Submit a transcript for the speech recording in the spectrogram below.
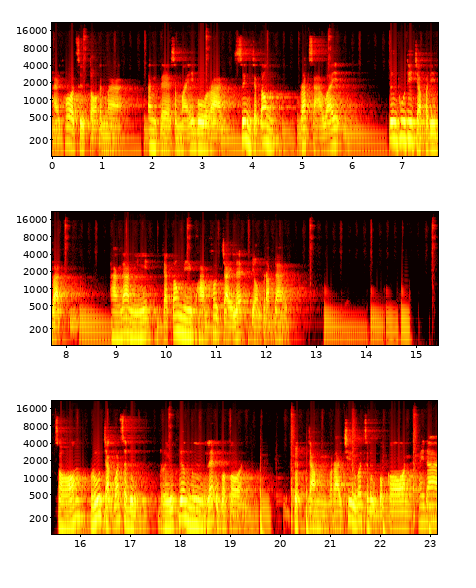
ถ่ายทอดสืบต่อกันมา ตั้งแต่สมัยโบราณ ซึ่งจะต้องรักษาไว้ ซึ่งผู้ที่จะปฏิบัติ ทางด้านนี้จะต้องมีความเข้าใจและยอมรับได้ 2. รู้จักวัสดุหรือเครื่องมือและอุปกรณ์ จดจำรายชื่อวัสดุอุปกรณ์ให้ได้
